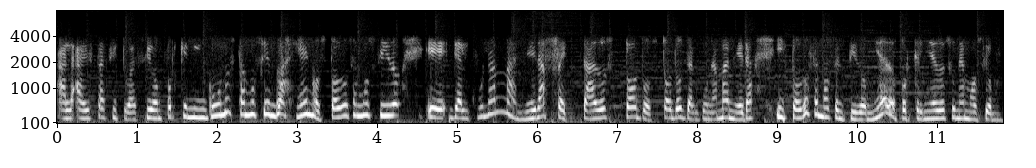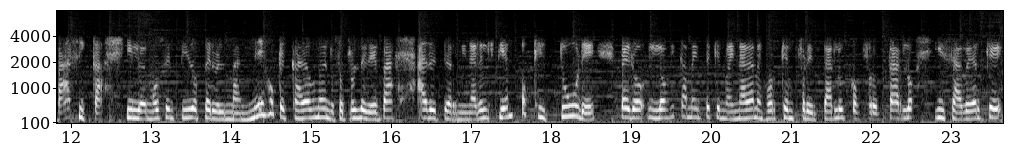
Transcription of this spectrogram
a, esta situación, porque ninguno estamos siendo ajenos, todos hemos sido eh, de alguna manera afectados, todos, todos de alguna manera, y todos hemos sentido miedo, porque el miedo es una emoción básica y lo hemos sentido, pero el manejo que cada uno de nosotros le deba a determinar el tiempo que dure pero lógicamente que no hay nada mejor que enfrentarlo y confrontarlo y saber que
